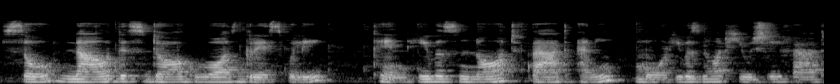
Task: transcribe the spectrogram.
so now this dog was gracefully thin. He was not fat anymore. He was not hugely fat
